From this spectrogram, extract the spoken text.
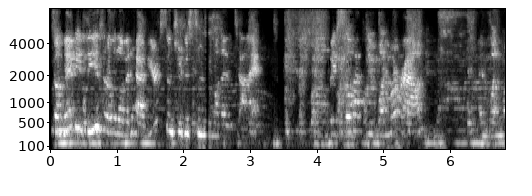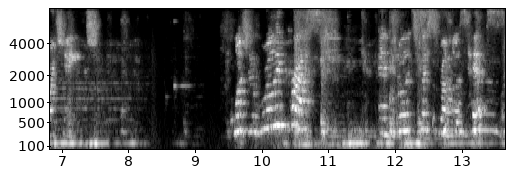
So maybe these are a little bit heavier since you're just doing one at a time. But you still have to do one more round and one more change. Want you to really press and really twist from those hips.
